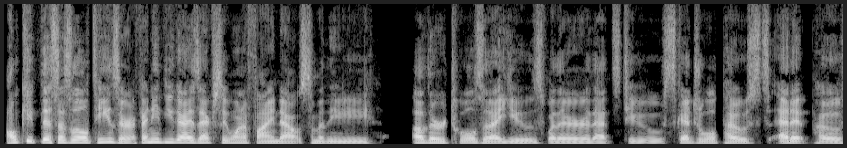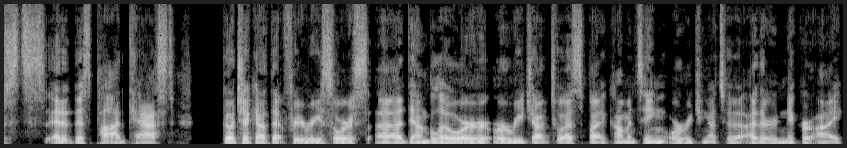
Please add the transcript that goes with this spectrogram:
I'll keep this as a little teaser. If any of you guys actually want to find out some of the other tools that I use, whether that's to schedule posts, edit posts, edit this podcast, go check out that free resource uh, down below or, or reach out to us by commenting or reaching out to either Nick or I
